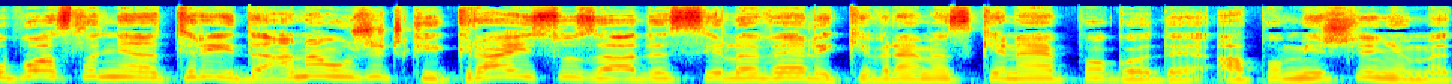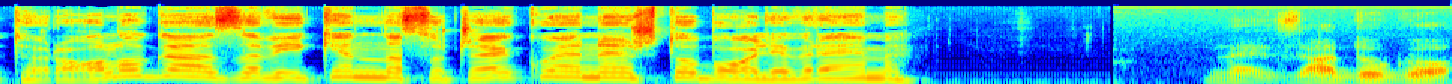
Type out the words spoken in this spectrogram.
U poslednja tri dana Užički kraj su zadesile velike vremenske nepogode, a po mišljenju meteorologa za vikend nas očekuje nešto bolje vreme. Ne zadugo,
